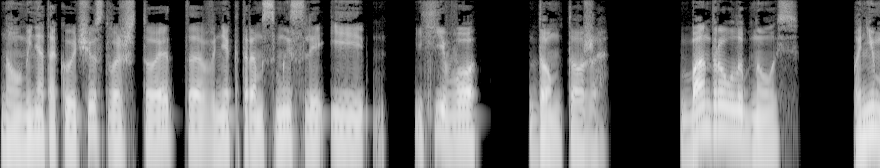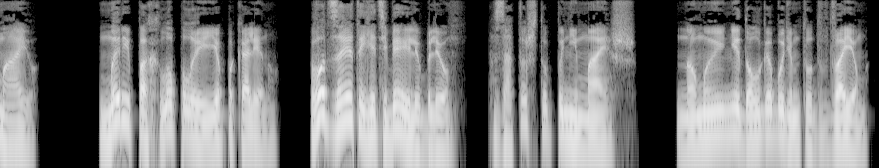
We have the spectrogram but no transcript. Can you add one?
Но у меня такое чувство, что это в некотором смысле и его дом тоже. Бандра улыбнулась. «Понимаю. Мэри похлопала ее по колену. «Вот за это я тебя и люблю. За то, что понимаешь. Но мы недолго будем тут вдвоем», —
